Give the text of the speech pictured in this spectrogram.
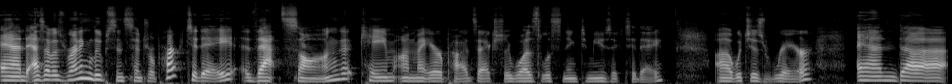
And as I was running loops in Central Park today, that song came on my AirPods. I actually was listening to music today, uh, which is rare. And uh,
